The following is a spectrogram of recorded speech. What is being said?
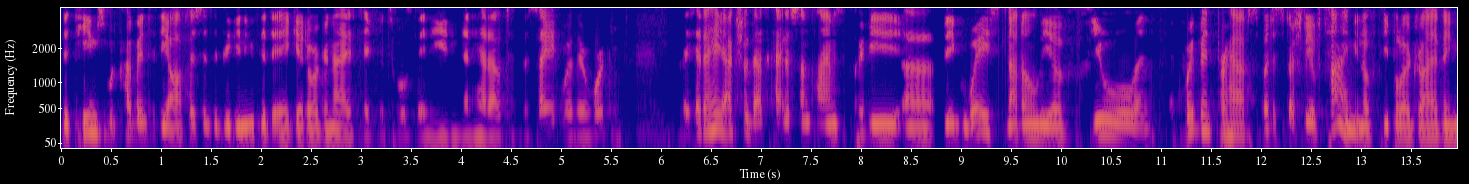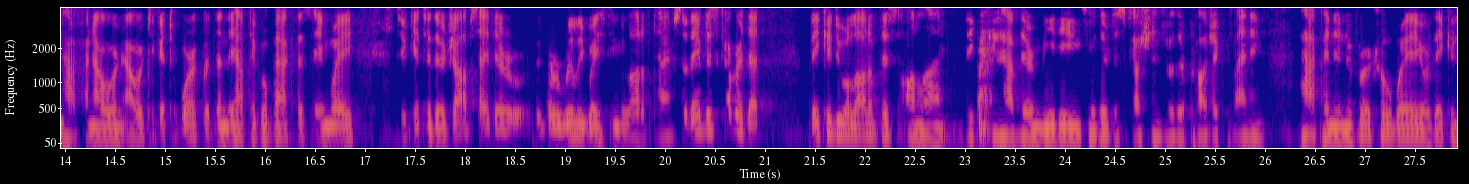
The teams would come into the office at the beginning of the day, get organized, take the tools they need, and then head out to the site where they're working they said, hey, actually, that's kind of sometimes a pretty uh, big waste, not only of fuel and equipment perhaps, but especially of time. You know, if people are driving half an hour, an hour to get to work, but then they have to go back the same way to get to their job site, they're, we're really wasting a lot of time. So they've discovered that they could do a lot of this online. They could have their meetings or their discussions or their project planning happen in a virtual way, or they could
